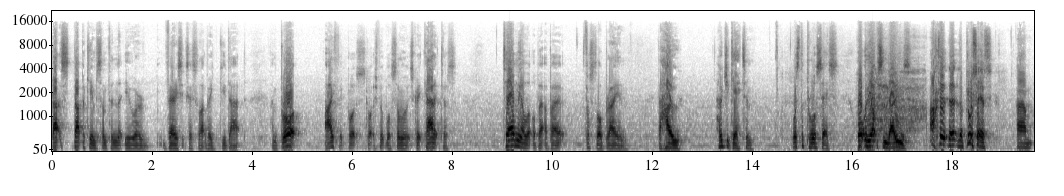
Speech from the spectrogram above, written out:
That's, that became something that you were very successful at, very good at, and brought, I think, brought Scottish football some of its great characters. Tell me a little bit about, first of all, Brian, the how. How'd you get him? What's the process? What were the ups and downs? The, the process um,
